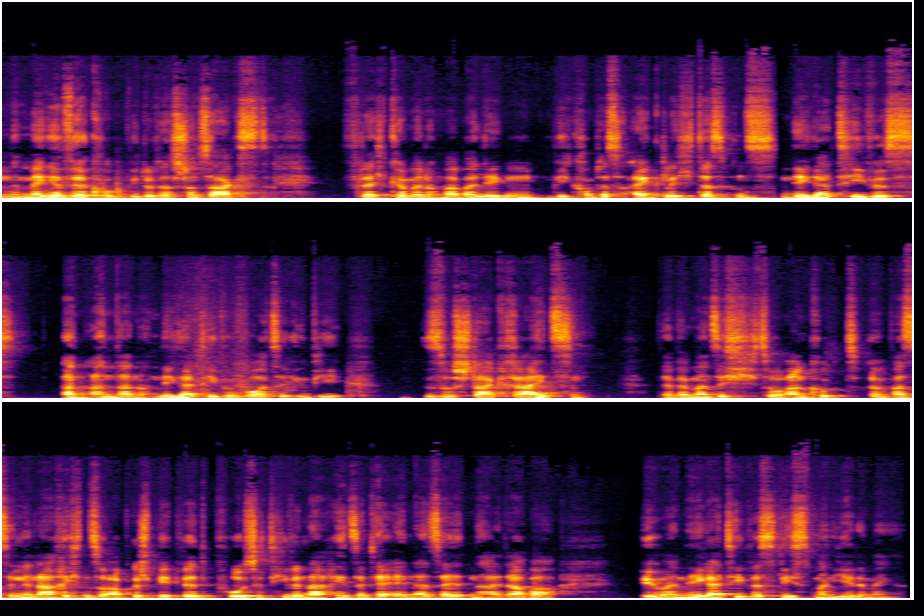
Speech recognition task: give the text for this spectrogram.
eine Menge Wirkung, wie du das schon sagst. Vielleicht können wir noch mal überlegen, wie kommt es eigentlich, dass uns Negatives an anderen und negative Worte irgendwie so stark reizen. Denn wenn man sich so anguckt, was in den Nachrichten so abgespielt wird, positive Nachrichten sind ja in der Seltenheit, aber über Negatives liest man jede Menge.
